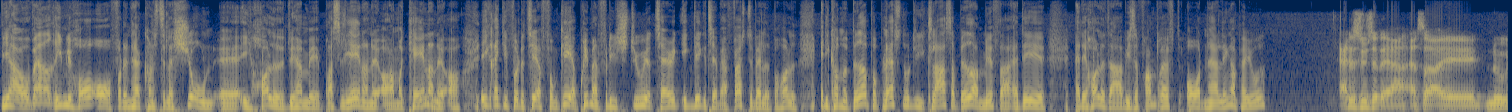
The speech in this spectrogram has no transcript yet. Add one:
Vi har jo været rimelig hårde over for den her konstellation øh, i holdet. Det her med brasilianerne og amerikanerne, mm. og ikke rigtig få det til at fungere fungerer, primært fordi Stewie og Tarek ikke virker til at være førstevalget på holdet. Er de kommet bedre på plads nu? De klarer sig bedre med Er det, er det holdet, der viser fremdrift over den her længere periode? Ja, det synes jeg, det er. Altså, øh, nu,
